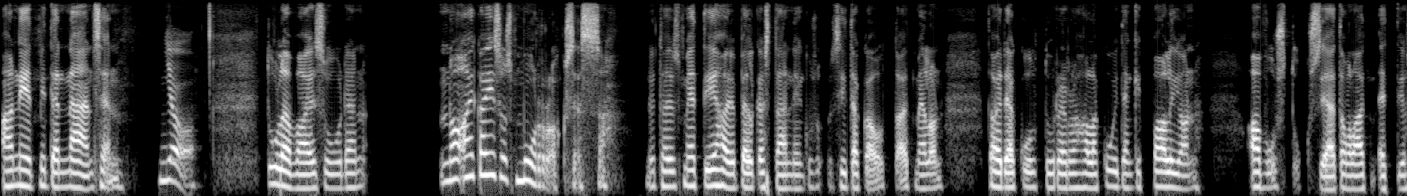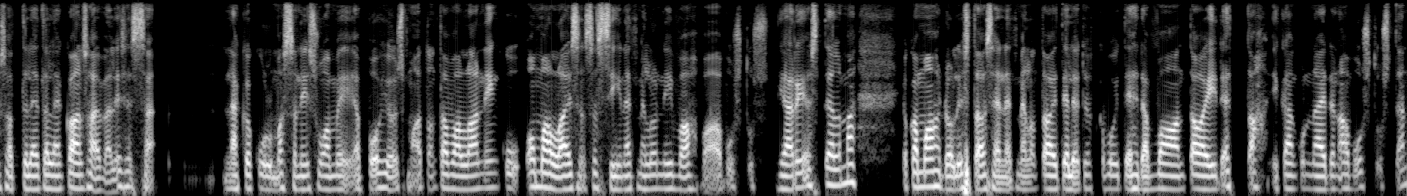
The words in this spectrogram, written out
Ah niin, että miten näen sen Joo. tulevaisuuden? No aika isossa murroksessa nyt jos miettii ihan jo pelkästään niin kuin sitä kautta, että meillä on taide- ja kulttuurirahalla kuitenkin paljon avustuksia. Tavallaan, että, että jos ajattelee tälleen kansainvälisessä näkökulmassa, niin Suomi ja Pohjoismaat on tavallaan niin kuin omanlaisensa siinä, että meillä on niin vahva avustusjärjestelmä, joka mahdollistaa sen, että meillä on taiteilijoita, jotka voi tehdä vaan taidetta ikään kuin näiden avustusten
